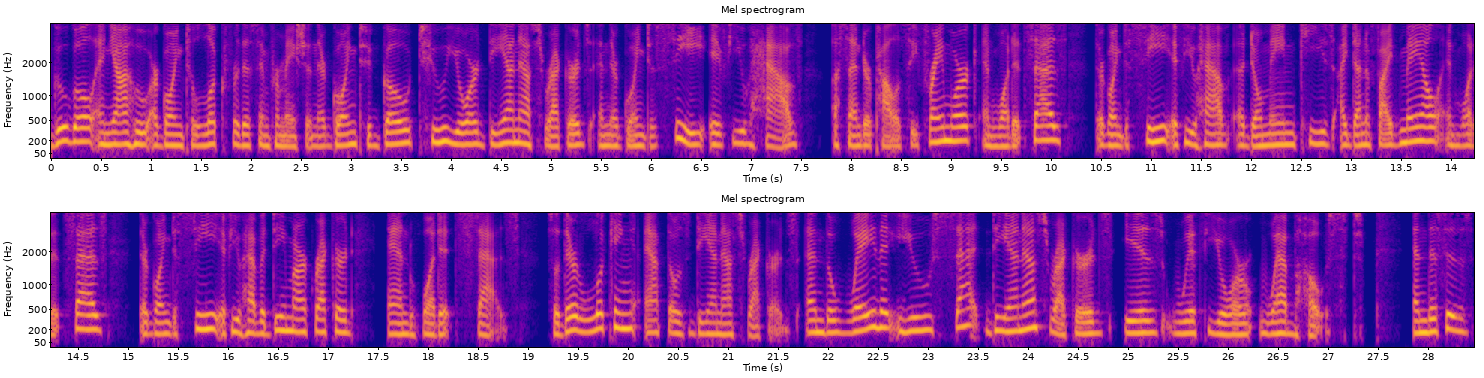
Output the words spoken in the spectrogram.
Google and Yahoo are going to look for this information. They're going to go to your DNS records and they're going to see if you have a sender policy framework and what it says. They're going to see if you have a domain keys identified mail and what it says. They're going to see if you have a DMARC record and what it says. So they're looking at those DNS records. And the way that you set DNS records is with your web host. And this is,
